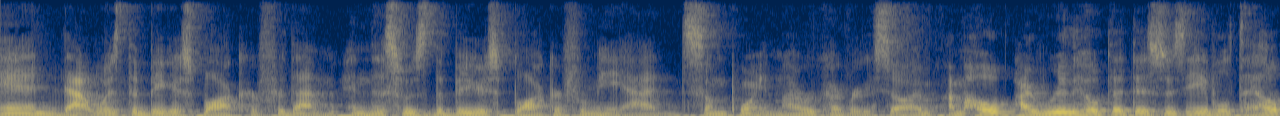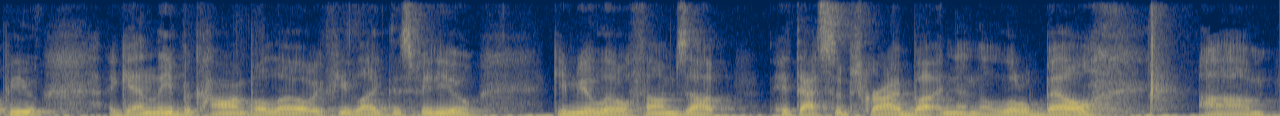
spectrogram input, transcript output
and that was the biggest blocker for them. And this was the biggest blocker for me at some point in my recovery. So I'm, I'm, hope i really hope that this was able to help you. Again leave a comment below. If you like this video give me a little thumbs up. Hit that subscribe button and the little bell um,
